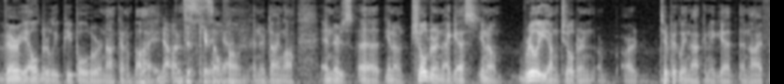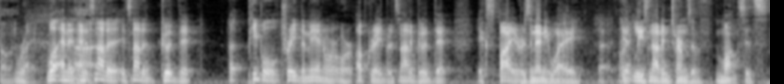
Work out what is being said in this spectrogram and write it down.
very elderly people who are not going to buy Right. No, I'm a just kidding, cell yeah. phone and they're dying off. And there's uh, you know, children, I guess, you know, really young children are, are typically not going to get an iPhone. Right. Well, and it, and Uh, it's not a it's not a good that uh, people trade them in or, or upgrade, but it's not a good that expires in any way. Uh, At least not in terms of months. It's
